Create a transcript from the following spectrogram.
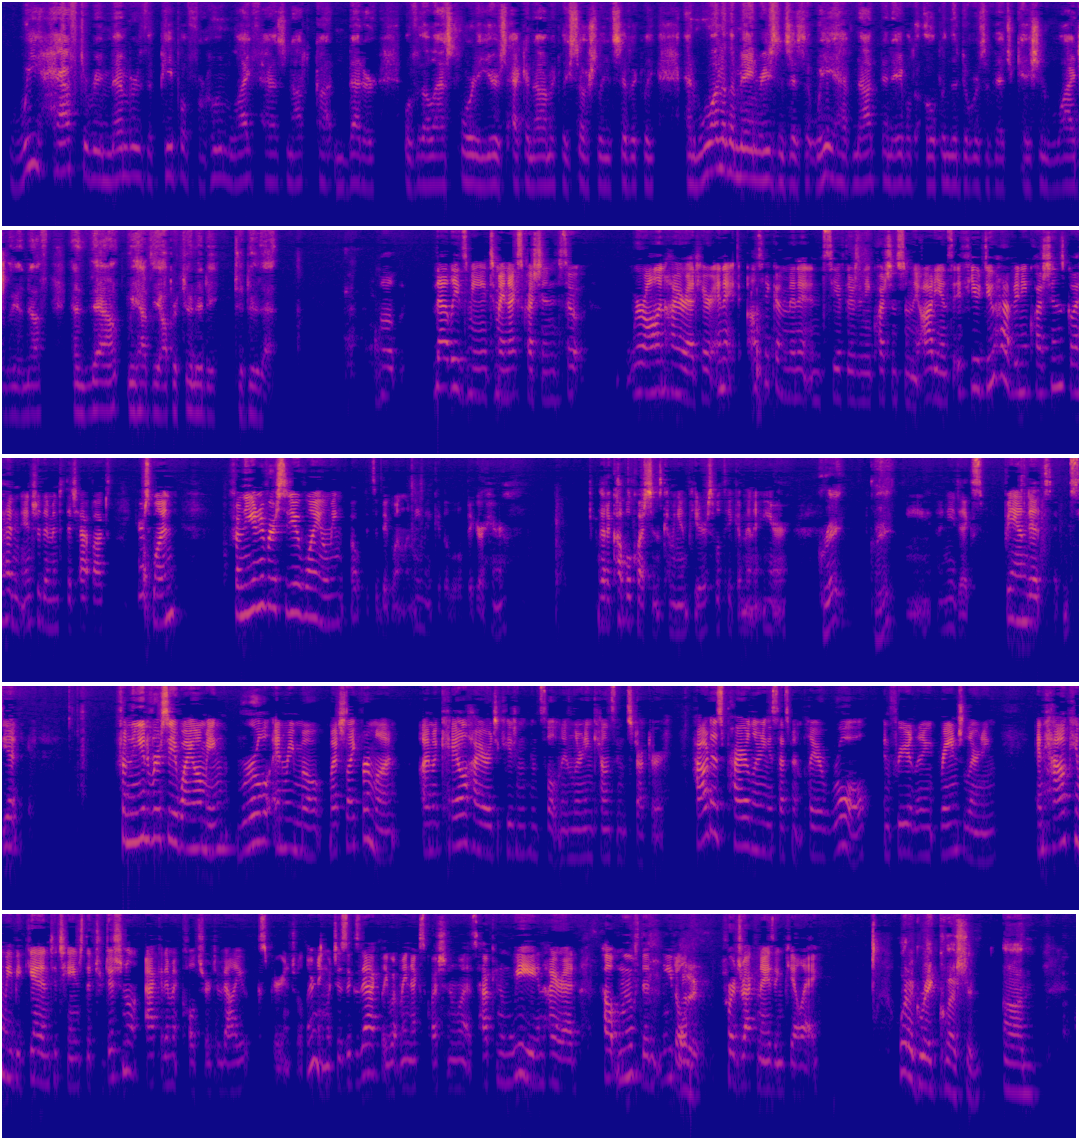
we have to remember the people for whom life has not gotten better over the last 40 years, economically, socially, and civically. And one of the main reasons is that we have not been able to open the doors of education widely enough. And now we have the opportunity to do that. Well, that leads me to my next question. So we're all in higher ed here, and I, I'll take a minute and see if there's any questions from the audience. If you do have any questions, go ahead and enter them into the chat box. Here's one. From the University of Wyoming, oh, it's a big one. Let me make it a little bigger here. I've got a couple questions coming in, Peter, so we'll take a minute here. Great, great. I need to expand it so I can see it. From the University of Wyoming, rural and remote, much like Vermont, I'm a CAEL higher education consultant and learning counseling instructor. How does prior learning assessment play a role in free range learning and how can we begin to change the traditional academic culture to value experiential learning, which is exactly what my next question was. How can we in higher ed help move the needle a, towards recognizing PLA? What a great question. Um,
